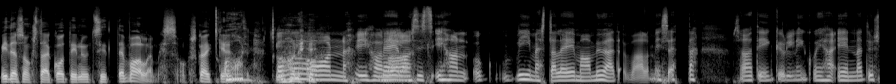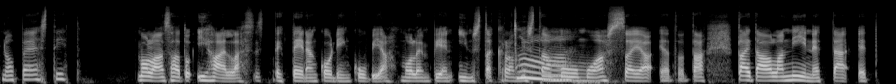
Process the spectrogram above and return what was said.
Mites onko tämä koti nyt sitten valmis? Onko kaikki on. nyt? No niin. On. Ihanaa. Meillä on siis ihan viimeistä leimaa myöten valmis, että saatiin kyllä niin kuin ihan ennätys nopeasti. Me ollaan saatu ihailla teidän kodin kuvia molempien Instagramista oh. muun muassa. Ja, ja tota, taitaa olla niin, että, että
